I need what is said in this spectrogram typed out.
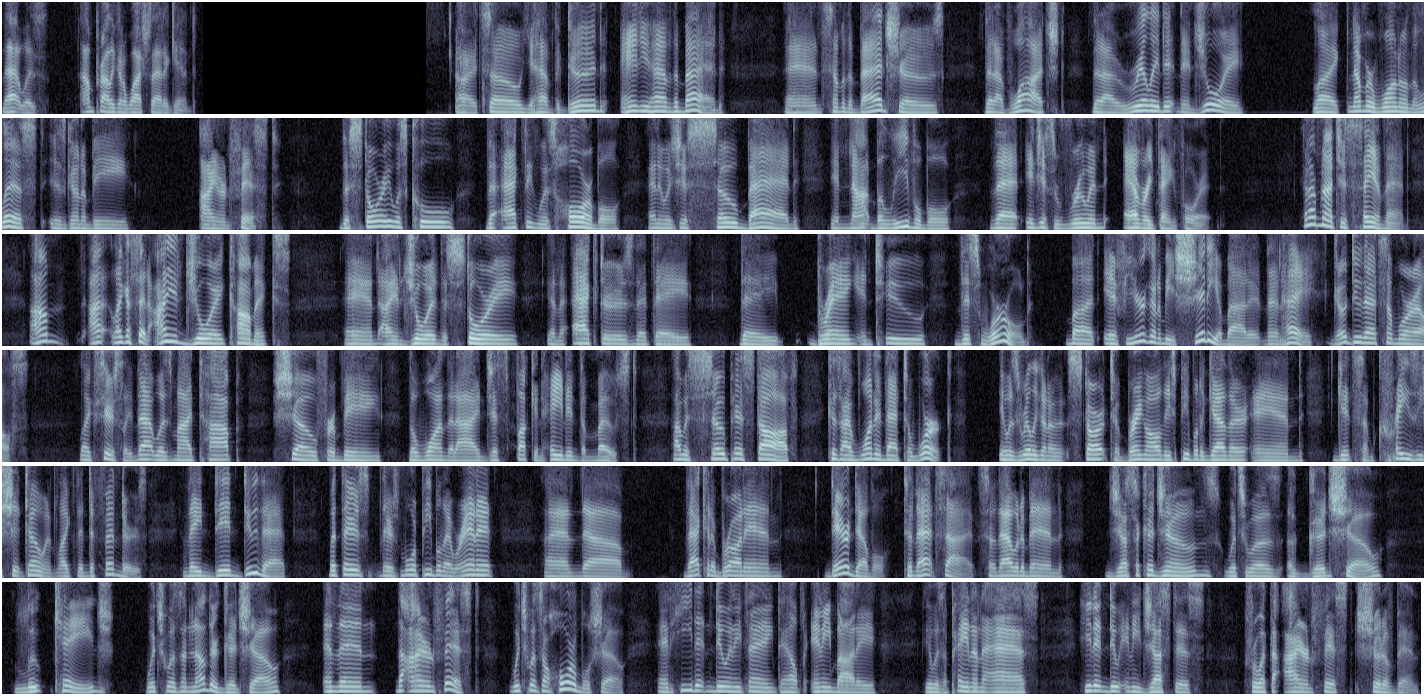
That was I'm probably going to watch that again. All right, so you have the good and you have the bad. And some of the bad shows that I've watched that I really didn't enjoy, like number one on the list is going to be Iron Fist. The story was cool, the acting was horrible, and it was just so bad and not believable that it just ruined everything for it. And I'm not just saying that. I'm I like I said, I enjoy comics and I enjoy the story and the actors that they they bring into this world. But if you're going to be shitty about it, then hey, go do that somewhere else. Like seriously, that was my top show for being the one that I just fucking hated the most. I was so pissed off cuz I wanted that to work. It was really going to start to bring all these people together and get some crazy shit going like the defenders they did do that but there's there's more people that were in it and uh, that could have brought in daredevil to that side so that would have been jessica jones which was a good show luke cage which was another good show and then the iron fist which was a horrible show and he didn't do anything to help anybody. It was a pain in the ass. He didn't do any justice for what the Iron Fist should have been.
